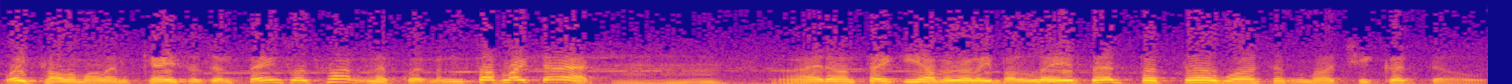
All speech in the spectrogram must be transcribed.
We told him all them cases and things was hunting equipment and stuff like that. Mm-hmm. I don't think he ever really believed it, but there wasn't much he could do.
